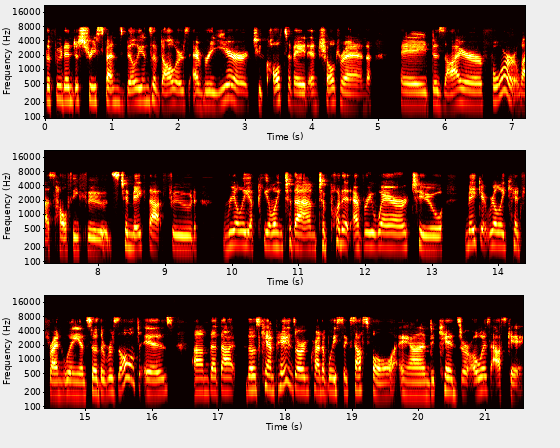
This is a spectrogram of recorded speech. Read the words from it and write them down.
The food industry spends billions of dollars every year to cultivate in children a desire for less healthy foods, to make that food really appealing to them, to put it everywhere, to make it really kid friendly. And so the result is um, that that those campaigns are incredibly successful, and kids are always asking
